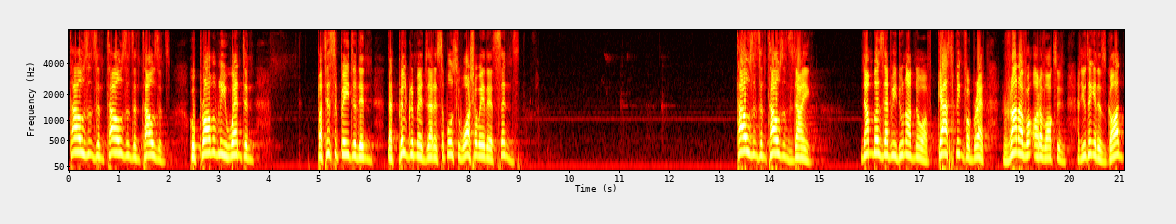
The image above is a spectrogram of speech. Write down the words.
Thousands and thousands and thousands who probably went and participated in that pilgrimage that is supposed to wash away their sins. Thousands and thousands dying. Numbers that we do not know of, gasping for breath, run out of oxygen. And you think it is God?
